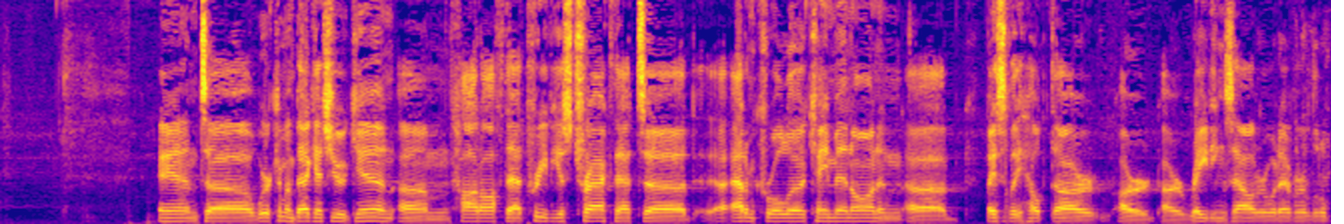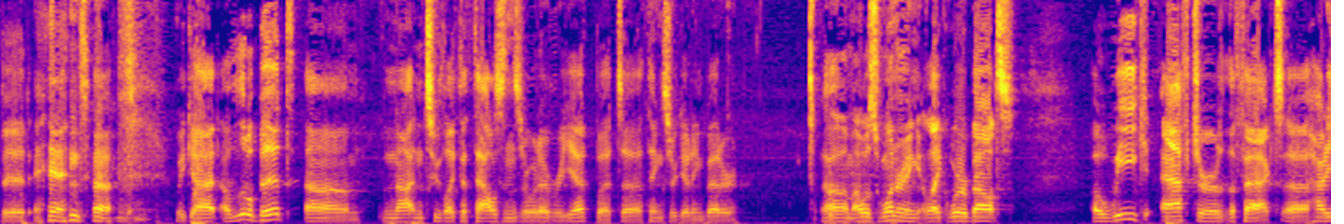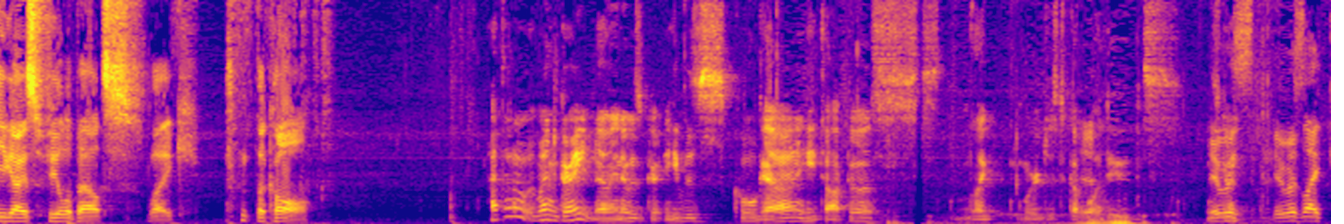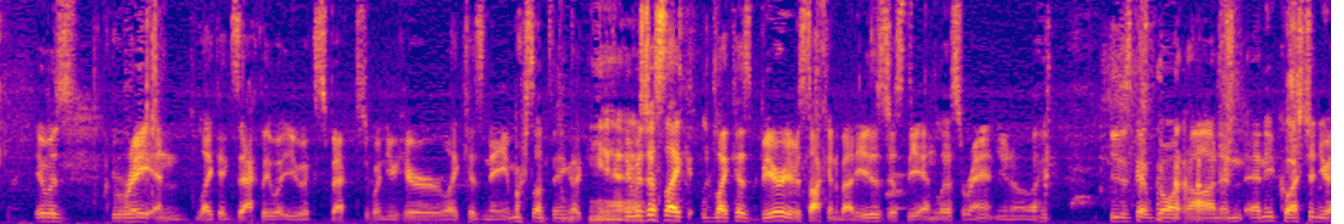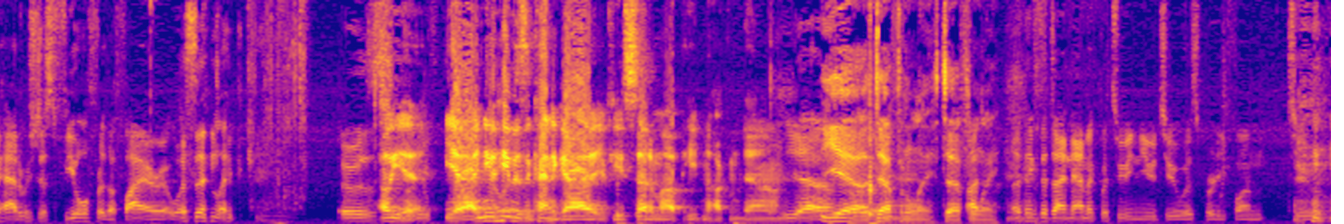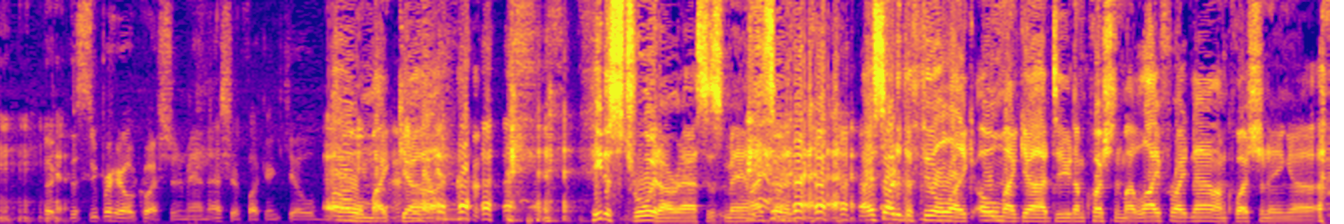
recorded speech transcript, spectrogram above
And uh, we're coming back at you again, um, hot off that previous track that uh, Adam Carolla came in on and uh, basically helped our, our our ratings out or whatever a little bit. And uh, we got a little bit, um, not into like the thousands or whatever yet, but uh, things are getting better. Um, I was wondering, like, we're about a week after the fact. Uh, how do you guys feel about like the call? I thought it went great. I mean, it was great. He was a cool guy. He talked to us like we're just a couple Yeah. of dudes. It was it was like it was great and like exactly what you expect when you hear like his name or something. Like Yeah. it was just like like his beer he was talking about. He is just the endless rant, you know, like he just kept going on and any question you had was just fuel for the fire. It wasn't like it was Oh yeah, yeah. I knew he was the kind of guy. If you set him up, he'd knock him down. yeah. Yeah, totally. definitely, I, definitely. I think the dynamic between you two was pretty fun too. The, Yeah. the superhero question, man, that shit fucking killed me. Oh my god. He destroyed our asses, man. I started I started to feel like, "Oh my god, dude, I'm questioning my life right now. I'm questioning uh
